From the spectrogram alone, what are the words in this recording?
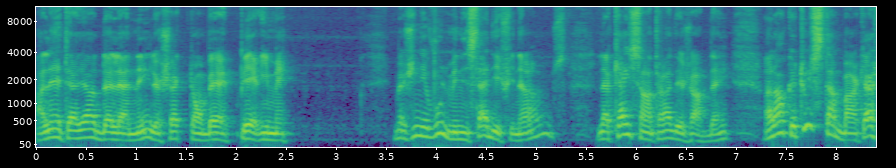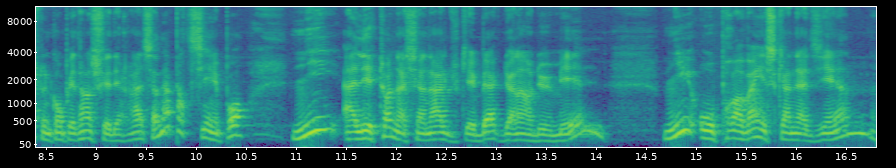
à l'intérieur de l'année, le chèque tombait périmé. Imaginez-vous le ministère des Finances, la Caisse centrale des jardins, alors que tout le système bancaire est une compétence fédérale, ça n'appartient pas ni à l'État national du Québec de l'an 2000, ni aux provinces canadiennes,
